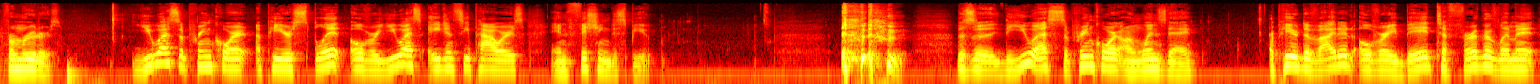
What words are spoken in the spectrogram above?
From Reuters. U.S. Supreme Court appears split over U.S. agency powers in fishing dispute. this is a, the U.S. Supreme Court on Wednesday appear divided over a bid to further limit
